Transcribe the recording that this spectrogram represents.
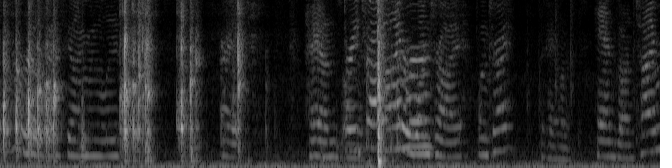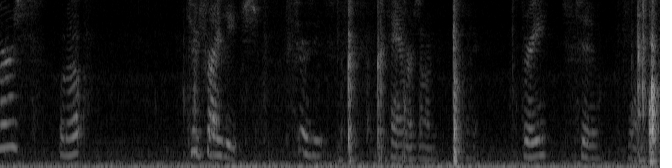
I have a really bad feeling I'm gonna lose. Alright. Hands Three on the tries or one try? One try? Okay, hold on. Hands on timers. What up? Two tries each. Two tries each. Hammers on. Okay. Three, two, one.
